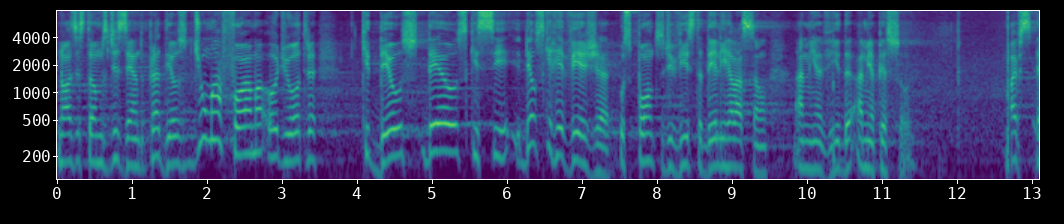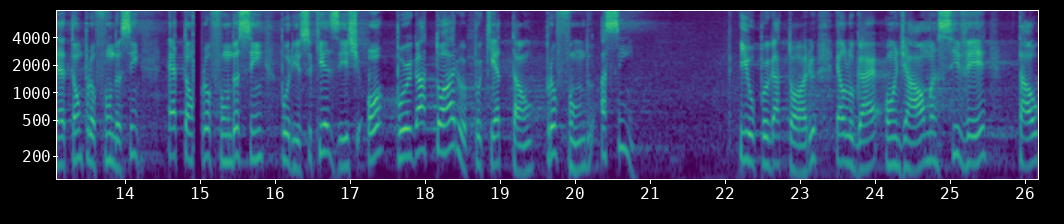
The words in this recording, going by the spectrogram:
nós estamos dizendo para Deus, de uma forma ou de outra, que Deus, Deus que se, Deus que reveja os pontos de vista dele em relação à minha vida, à minha pessoa. Mas é tão profundo assim? É tão profundo assim, por isso que existe o purgatório, porque é tão profundo assim. E o purgatório é o lugar onde a alma se vê tal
